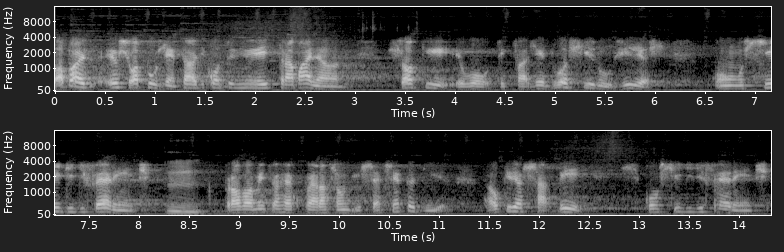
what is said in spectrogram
Rapaz, eu sou aposentado e continuei trabalhando. Só que eu vou ter que fazer duas cirurgias com um CID diferente. Hum. Provavelmente a recuperação de 60 dias. Aí eu queria saber, se com CID diferente,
